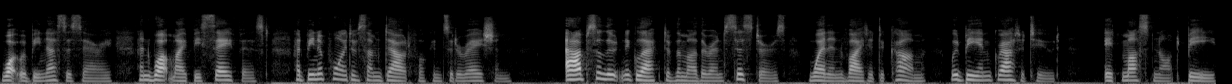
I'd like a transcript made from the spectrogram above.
what would be necessary, and what might be safest, had been a point of some doubtful consideration. Absolute neglect of the mother and sisters, when invited to come, would be ingratitude. It must not be;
